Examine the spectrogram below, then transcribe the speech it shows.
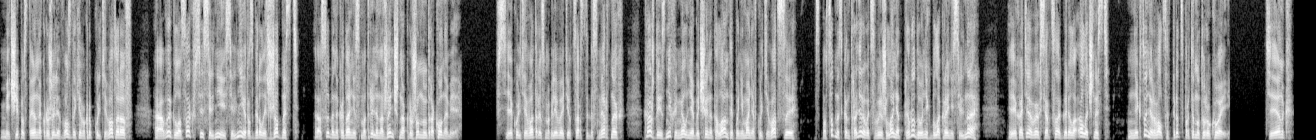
Мечи постоянно кружили в воздухе вокруг культиваторов, а в их глазах все сильнее и сильнее разгоралась жадность, особенно когда они смотрели на женщину, окружённую драконами. Все культиваторы смогли войти в царство бессмертных, каждый из них имел необычайный талант и понимание в культивации, способность контролировать свои желания от природы у них была крайне сильна, и хотя в их сердцах горела алчность, никто не рвался вперед с протянутой рукой. «Тинг,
